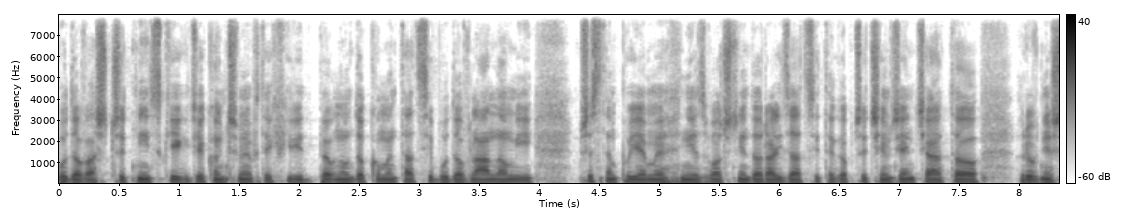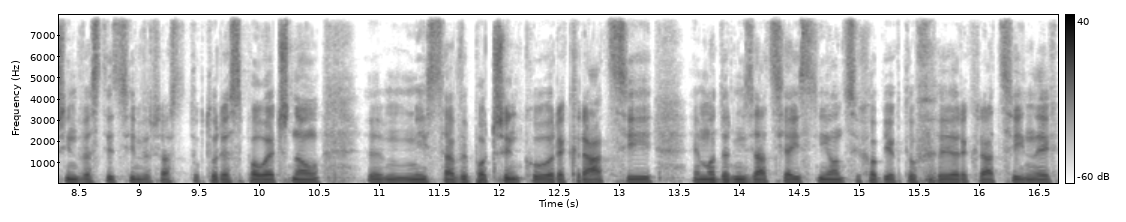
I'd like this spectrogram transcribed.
budowa Szczytnickiej, gdzie kończymy w tej chwili pełną dokumentację budowlaną i przystępujemy niezwłocznie do realizacji tego przedsięwzięcia. To również inwestycje w infrastrukturę społeczną, ym, miejsca wypoczynku, rekreacji, modernizacja istniejących obiektów rekreacyjnych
